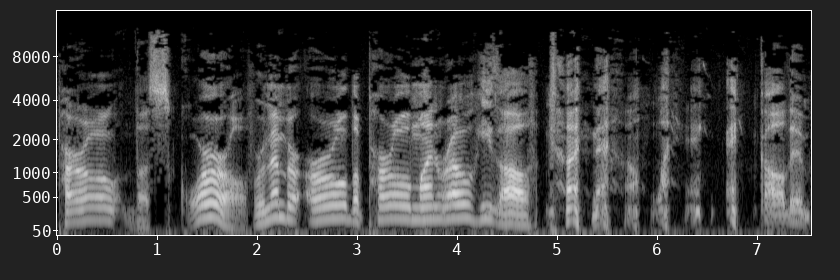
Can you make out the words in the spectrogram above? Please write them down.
Pearl the Squirrel. Remember Earl the Pearl Monroe? He's all done now. called him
